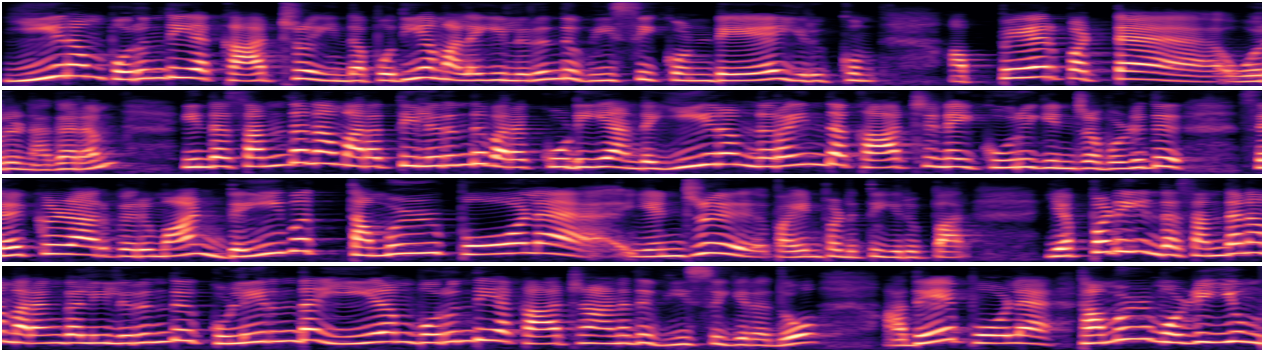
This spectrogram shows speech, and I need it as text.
ஈரம் பொருந்திய காற்று இந்த புதிய மலையிலிருந்து வீசிக்கொண்டே இருக்கும். அப்பேற்பட்ட ஒரு நகரம். இந்த சந்தன மரத்திலிருந்து வரக்கூடிய அந்த ஈரம் நிறைந்த காற்றினை கூறுகின்ற பொழுது சேக்கிழார் பெருமான் தெய்வ தமிழ் போல என்று பயன்படுத்தி இருப்பார். எப்படி இந்த சந்தன மரங்களிலிருந்து குளிர்ந்த ஈரம் பொருந்திய காற்றானது வீசுகிறதோ அதே போல தமிழ் மொழியும்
